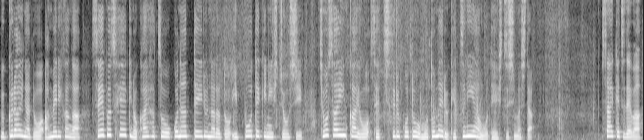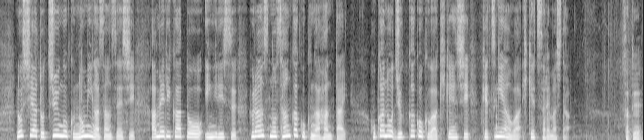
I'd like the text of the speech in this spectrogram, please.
ウクライナとアメリカが生物兵器の開発を行っているなどと一方的に主張し、調査委員会を設置することを求める決議案を提出しました。採決ではロシアと中国のみが賛成しアメリカとイギリスフランスの3カ国が反対他の10カ国は棄権し決議案は否決されましたさて、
